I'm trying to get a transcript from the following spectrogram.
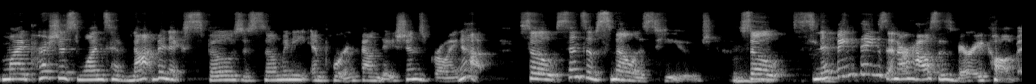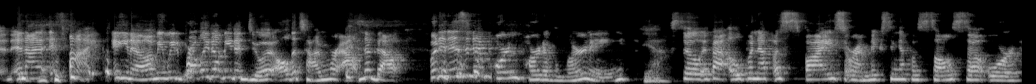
my precious ones have not been exposed to so many important foundations growing up. So sense of smell is huge. Mm-hmm. So sniffing things in our house is very common, and I, it's fine. you know, I mean, we probably don't need to do it all the time. We're out and about, but it is an important part of learning. Yeah. So if I open up a spice or I'm mixing up a salsa or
